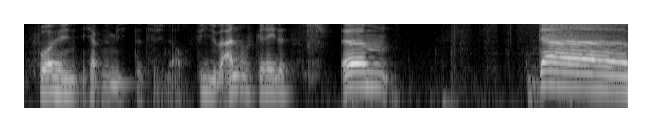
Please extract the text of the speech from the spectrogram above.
vorhin, ich habe nämlich dazwischen auch viel über anderes geredet. Ähm, da,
